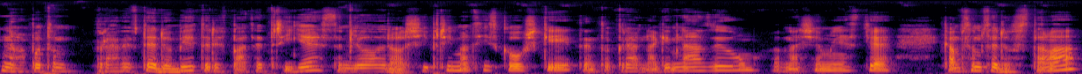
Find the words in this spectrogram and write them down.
No a potom právě v té době, tedy v páté třídě, jsem dělala další přijímací zkoušky, tentokrát na gymnázium v našem městě, kam jsem se dostala.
